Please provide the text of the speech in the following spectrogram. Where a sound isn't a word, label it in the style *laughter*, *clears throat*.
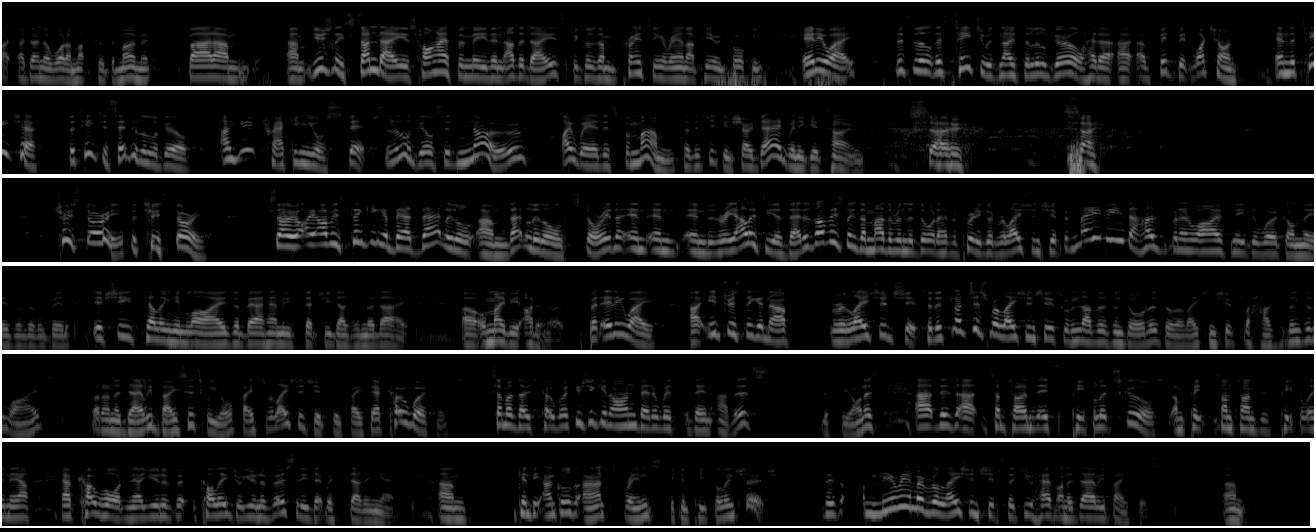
I, I don't know what I'm up to at the moment, but um, um, usually Sunday is higher for me than other days because I'm prancing around up here and talking. Anyway, this little this teacher was noticed a little girl had a, a, a Fitbit watch on, and the teacher the teacher said to the little girl, "Are you tracking your steps?" And the little girl said, "No, I wear this for mum so that she can show dad when he gets home." *laughs* So, so true story. It's a true story. So I, I, was thinking about that little, um, that little story, and, and, and the reality of that is obviously the mother and the daughter have a pretty good relationship, but maybe the husband and wife need to work on theirs a little bit if she's telling him lies about how many steps she does in the day uh, or maybe, I don't know. But anyway, uh, interesting enough, relationships. And it's not just relationships with mothers and daughters or relationships with husbands and wives, but on a daily basis, we all face relationships. We face our co workers. Some of those co workers you get on better with than others. Let's be honest. Uh, there's, uh, sometimes it's people at schools. Some pe- sometimes it's people in our, our cohort in our univ- college or university that we're studying at. Um, it can be uncles, aunts, friends. It can be people in church there's a myriad of relationships that you have on a daily basis. Um,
